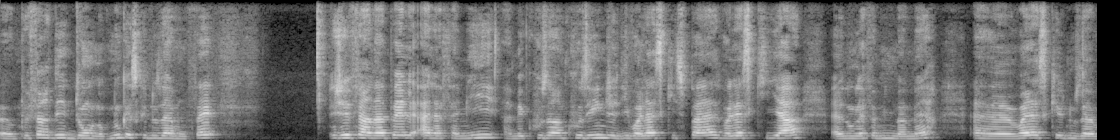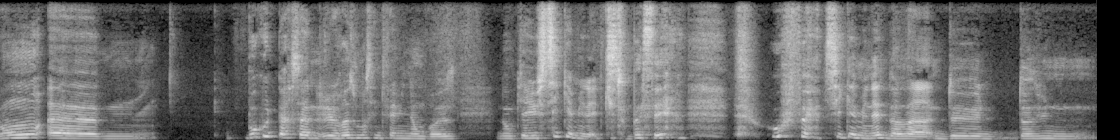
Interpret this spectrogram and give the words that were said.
euh, on peut faire des dons. Donc nous, qu'est-ce que nous avons fait? J'ai fait un appel à la famille, à mes cousins, cousines, j'ai dit voilà ce qui se passe, voilà ce qu'il y a, euh, donc la famille de ma mère, euh, voilà ce que nous avons. Euh, beaucoup de personnes, heureusement c'est une famille nombreuse, donc il y a eu six camionnettes qui sont passées, ouf, six camionnettes dans un, dans, une,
